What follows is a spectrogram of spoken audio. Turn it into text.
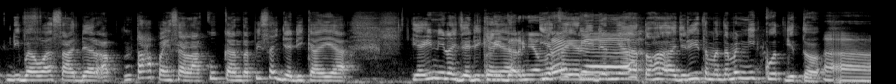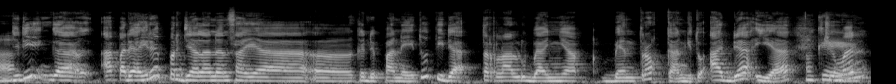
di bawah sadar entah apa yang saya lakukan tapi saya jadi kayak ya inilah jadi kayak Leadernya iya kayak leadernya atau ha, jadi teman-teman ngikut gitu. Uh-uh. Jadi nggak ah, pada akhirnya perjalanan saya eh, ke depannya itu tidak terlalu banyak bentrokan gitu. Ada iya, Oke. cuman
